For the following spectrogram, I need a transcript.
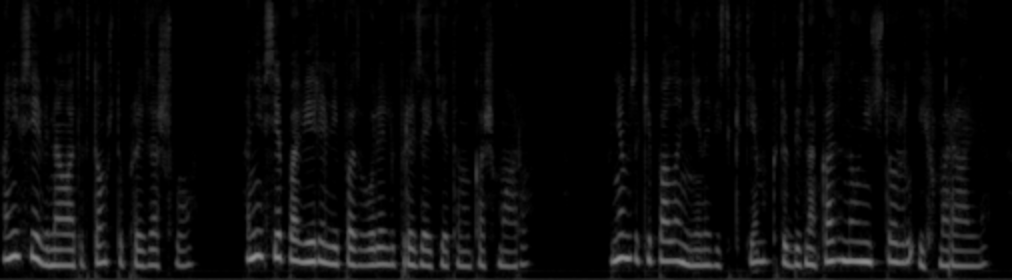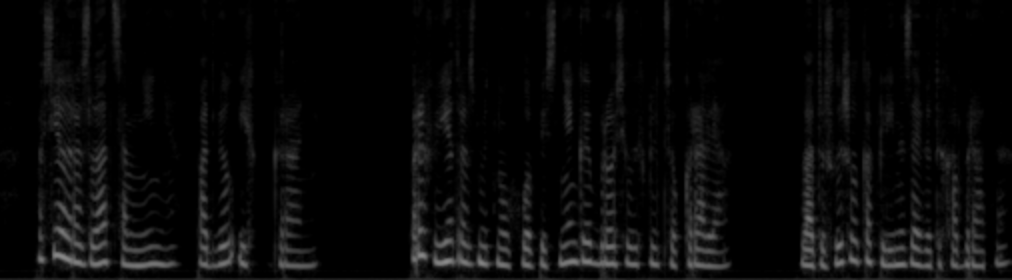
Они все виноваты в том, что произошло. Они все поверили и позволили произойти этому кошмару. В нем закипала ненависть к тем, кто безнаказанно уничтожил их морально. Посеял разлад, сомнения, подвел их к грани. Порыв ветра взметнул хлопья снега и бросил их в лицо короля. Влад услышал, как Лина зовет их обратно.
